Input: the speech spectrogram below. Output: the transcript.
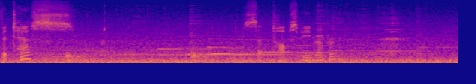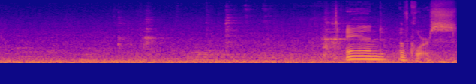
Vitesse set top speed record. And, of course,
